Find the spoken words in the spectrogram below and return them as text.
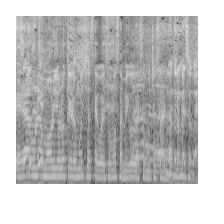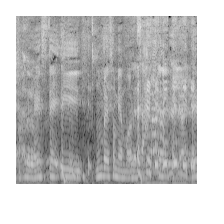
era un amor. Yo lo quiero mucho a ese güey. Somos amigos de hace muchos años. Mándale un beso, güey. Mándale un beso. Este, y un beso, mi amor. Este,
